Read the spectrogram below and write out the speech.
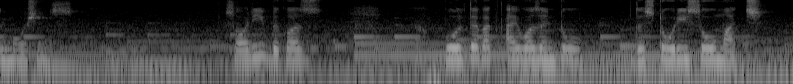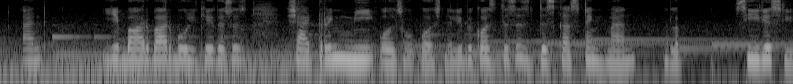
emotions sorry because बोलते वक्त आई वॉज इन टू द स्टोरी सो मच एंड ये बार बार बोल के दिस इज शैटरिंग मी ऑल्सो पर्सनली बिकॉज दिस इज डिस्कस्टिंग मैन मतलब सीरियसली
